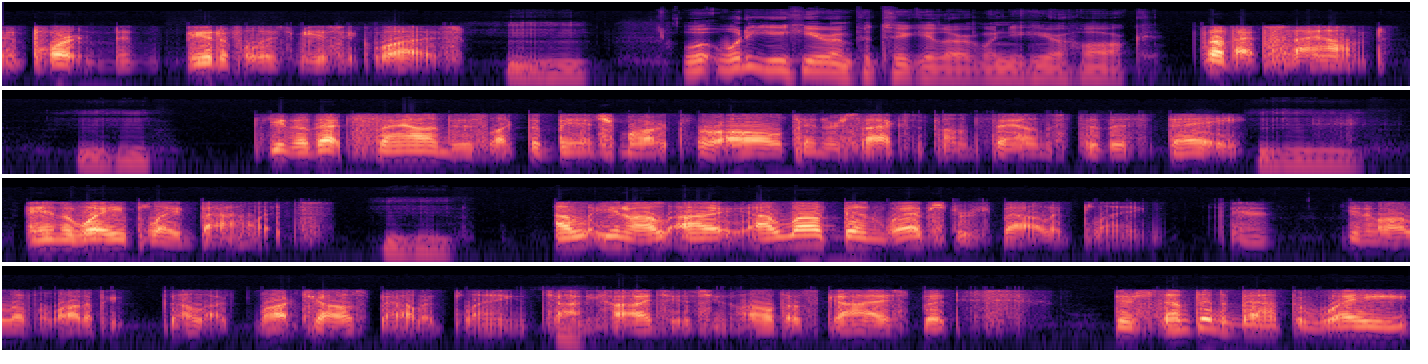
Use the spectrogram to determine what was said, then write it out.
important and beautiful his music was. Mm-hmm. What, what do you hear in particular when you hear Hawk? Well, that sound. Mm-hmm. You know, that sound is like the benchmark for all tenor saxophone sounds to this day. Mm-hmm. And the way he played ballads. Mm-hmm. I, you know, I, I love Ben Webster's ballad playing, and you know, I love a lot of people. I like Lockjaw's ballad playing, Johnny Hodges, you know, all those guys, but there's something about the way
